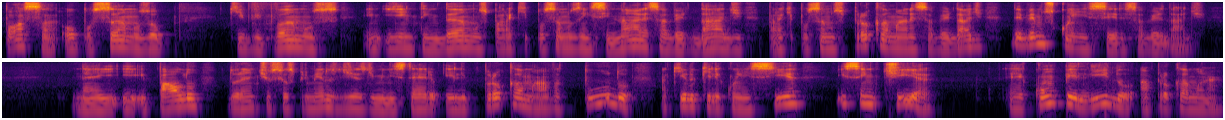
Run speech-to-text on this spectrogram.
possa ou possamos ou que vivamos e entendamos, para que possamos ensinar essa verdade, para que possamos proclamar essa verdade, devemos conhecer essa verdade. Né? E, e, Paulo, durante os seus primeiros dias de ministério, ele proclamava tudo aquilo que ele conhecia e sentia é, compelido a proclamar.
